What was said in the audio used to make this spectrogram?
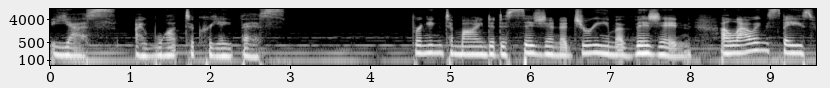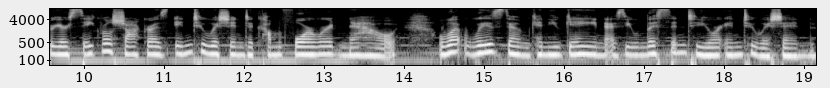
Yes, I want to create this bringing to mind a decision, a dream, a vision, allowing space for your sacral chakra's intuition to come forward now. What wisdom can you gain as you listen to your intuition?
